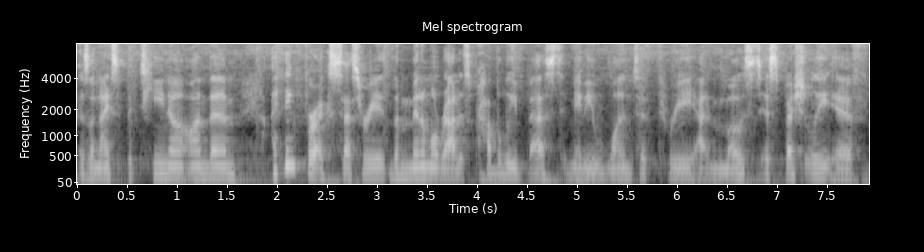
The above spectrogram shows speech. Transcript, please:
is a nice patina on them. I think for accessories, the minimal route is probably best, maybe one to three at most, especially if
